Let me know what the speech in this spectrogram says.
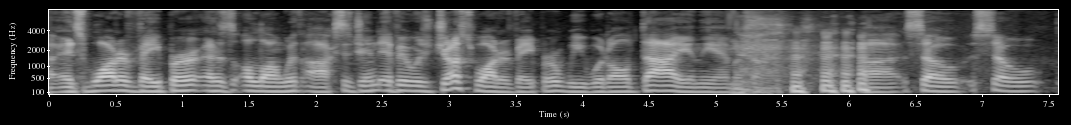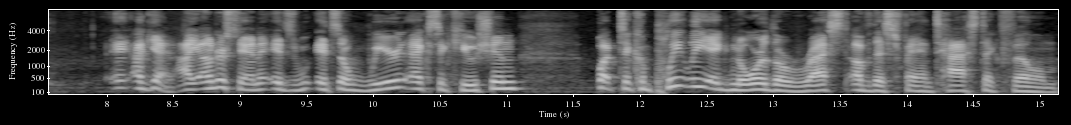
Uh, it's water vapor as along with oxygen. If it was just water vapor, we would all die in the Amazon. uh, so so a- again, I understand it. It's it's a weird execution, but to completely ignore the rest of this fantastic film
